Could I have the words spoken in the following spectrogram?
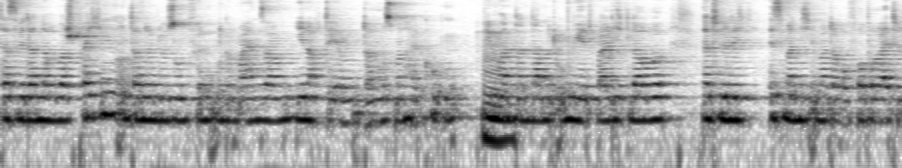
dass wir dann darüber sprechen und dann eine Lösung finden gemeinsam. Je nachdem, dann muss man halt gucken, wie mhm. man dann damit umgeht, weil ich glaube, natürlich ist man nicht immer darauf vorbereitet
